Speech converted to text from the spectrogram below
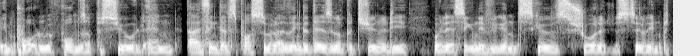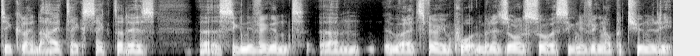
important reforms are pursued. And I think that's possible. I think that there's an opportunity when there's significant skills shortages still, in particular in the high tech sector. There's a significant, um, well, it's very important, but it's also a significant opportunity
